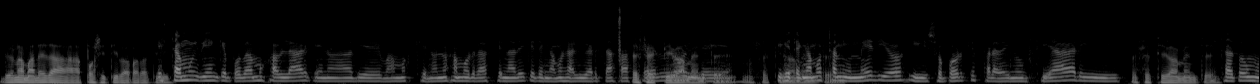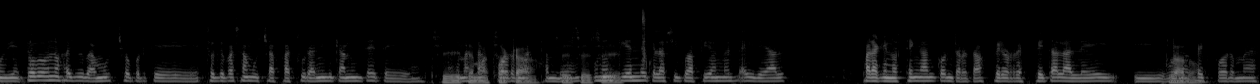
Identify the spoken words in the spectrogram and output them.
de una manera positiva para ti. Está muy bien que podamos hablar, que nadie, vamos, que no nos amordace nadie, que tengamos la libertad de hacerlo y, Efectivamente, y que tengamos también medios y soportes para denunciar y Efectivamente. está todo muy bien. Todo nos ayuda mucho porque esto te pasa mucha factura anímicamente, te, Sí, te machaca, sí, también. sí, Uno entiende que la situación no es la ideal para que nos tengan contratados, pero respeta la ley y bueno, Claro. hay formas.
